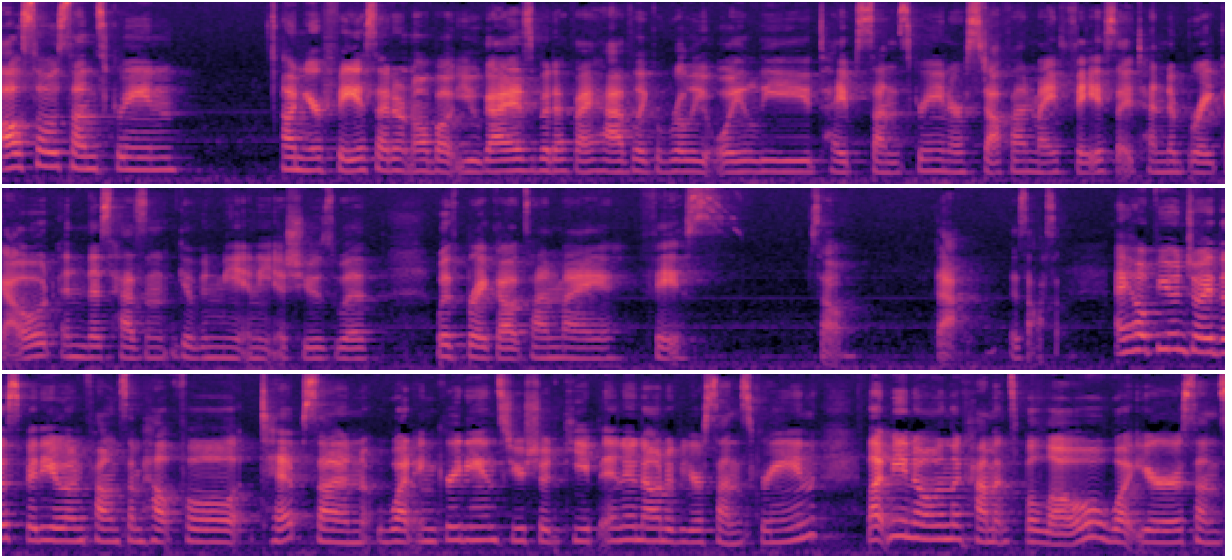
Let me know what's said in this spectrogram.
also sunscreen on your face. I don't know about you guys, but if I have like really oily type sunscreen or stuff on my face, I tend to break out. And this hasn't given me any issues with, with breakouts on my face. So that is awesome. I hope you enjoyed this video and found some helpful tips on what ingredients you should keep in and out of your sunscreen. Let me know in the comments below what your suns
